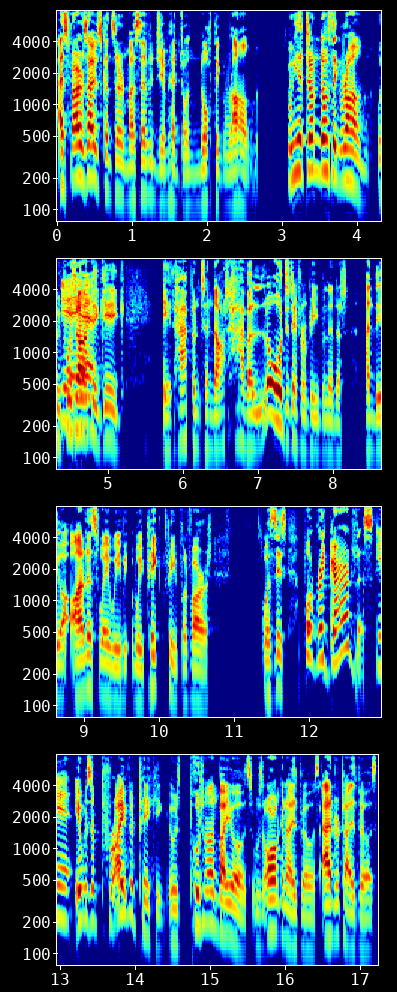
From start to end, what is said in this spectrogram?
as far as I was concerned, myself and Jim had done nothing wrong. We had done nothing wrong. We Yeah, put on yeah. the gig. It happened to not have a load of different people in it, and the honest way we we picked people for it was this. But regardless, Yeah. it was a private picking. It was put on by us. It was organised by us, advertised by us.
